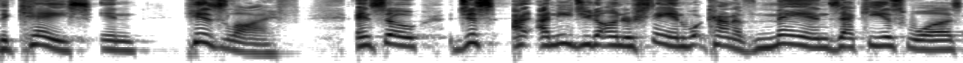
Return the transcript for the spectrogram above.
the case in his life. And so, just I, I, need you to understand what kind of man Zacchaeus was,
